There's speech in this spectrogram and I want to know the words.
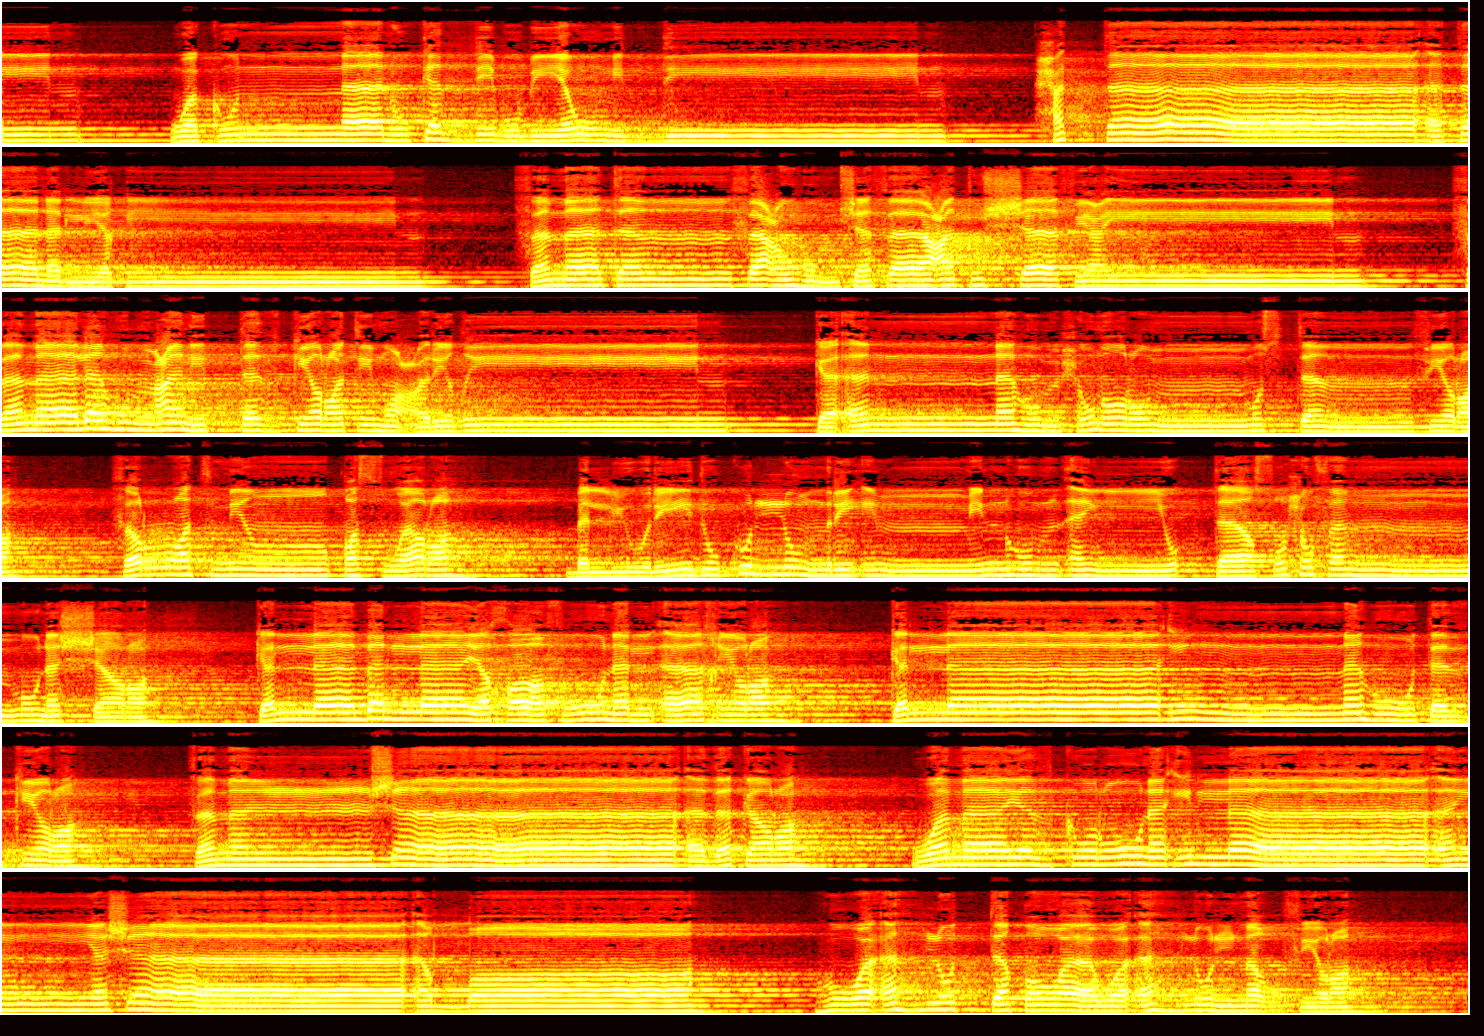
وكنا نكذب بيوم الدين حتى أتانا اليقين فما تنفعهم شفاعة الشافعين فما لهم عن التذكرة معرضين كأنهم حمر مستنفرة فرت من قسورة بل يريد كل امرئ منهم أن يؤتى صحفا منشرة. كلا بل لا يخافون الآخرة. كلا إنه تذكرة. فمن شاء ذكره وما يذكرون إلا أن يشاء الله هو أهل التقوى وأهل المغفرة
